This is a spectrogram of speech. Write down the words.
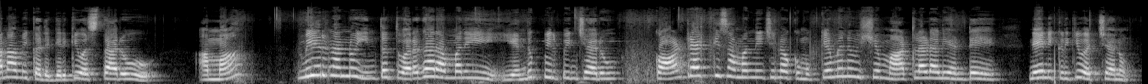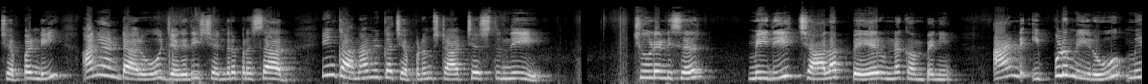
అనామిక దగ్గరికి వస్తారు. అమ్మా మీరు నన్ను ఇంత త్వరగా రమ్మని ఎందుకు పిలిపించారు? కాంట్రాక్ట్కి సంబంధించిన ఒక ముఖ్యమైన విషయం మాట్లాడాలి అంటే నేను ఇక్కడికి వచ్చాను. చెప్పండి అని అంటారు జగదీష్ చంద్రప్రసాద్. ఇంకా అనామిక చెప్పడం స్టార్ట్ చేస్తుంది. చూడండి సార్ మీది చాలా పేరున్న కంపెనీ. అండ్ ఇప్పుడు మీరు మీ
